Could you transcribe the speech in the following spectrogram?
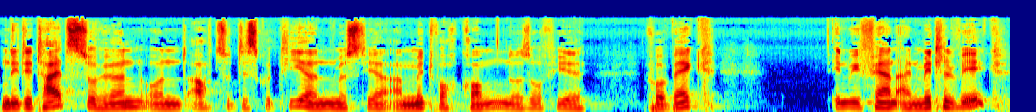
Um die Details zu hören und auch zu diskutieren, müsst ihr am Mittwoch kommen. Nur so viel vorweg. Inwiefern ein Mittelweg?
